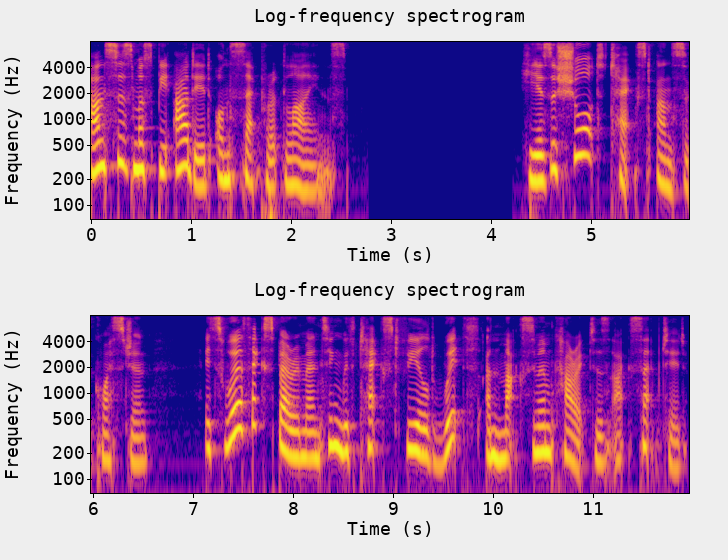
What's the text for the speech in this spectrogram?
Answers must be added on separate lines. Here's a short text answer question. It's worth experimenting with text field width and maximum characters accepted.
